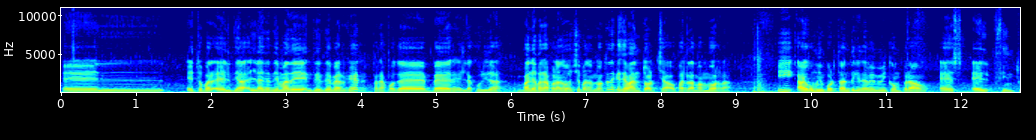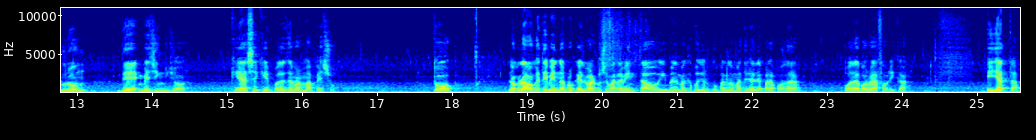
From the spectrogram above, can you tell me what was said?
esto para la diadema de, de, Berger para poder ver en la oscuridad. Vale para por la noche, para no tener que llevar antorcha o para la mazmorra. Y algo muy importante que también me he comprado es el cinturón de Messenger, que hace que puedas llevar más peso. Top. Lo claro que estoy viendo porque el barco se me ha reventado y menos mal que he podido recuperar los materiales para poder volver a fabricar. Y ya está.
